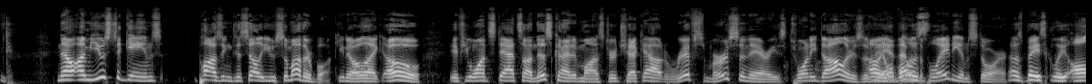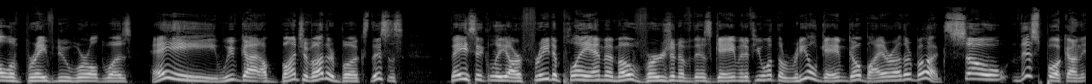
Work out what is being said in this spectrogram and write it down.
now, I'm used to games pausing to sell you some other book. You know, like, oh, if you want stats on this kind of monster, check out Rift's Mercenaries, $20 available Oh, yeah, that at was- the Palladium store. That was basically all of Brave New World was, hey, we've got a bunch of other books. This is basically our free to play MMO version of this game, and if you want the real game, go buy our other books. So this book on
